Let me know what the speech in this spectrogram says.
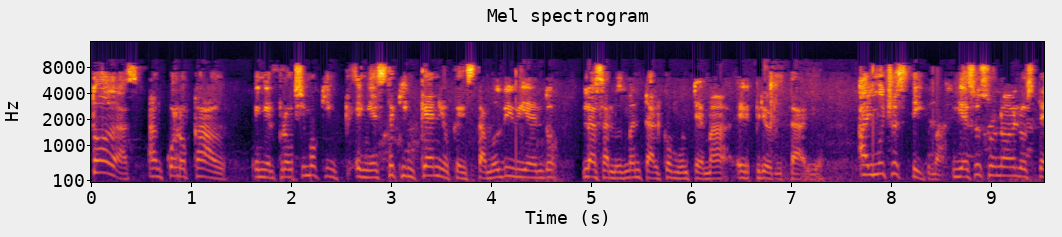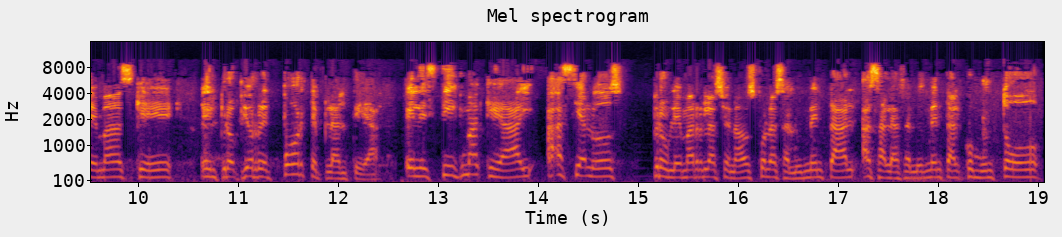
todas han colocado en el próximo en este quinquenio que estamos viviendo la salud mental como un tema eh, prioritario. Hay mucho estigma y eso es uno de los temas que el propio reporte plantea, el estigma que hay hacia los problemas relacionados con la salud mental, hacia la salud mental como un todo.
